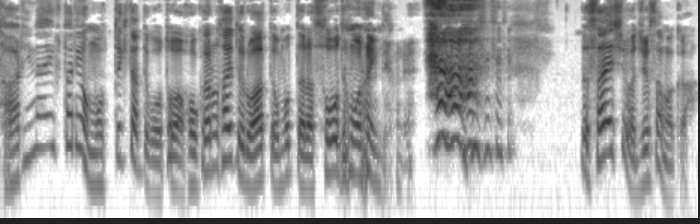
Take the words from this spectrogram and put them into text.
足りない二人を持ってきたってことは他のタイトルはって思ったらそうでもないんだよね。最終話13話か。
